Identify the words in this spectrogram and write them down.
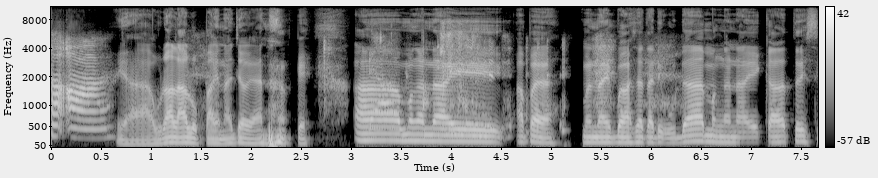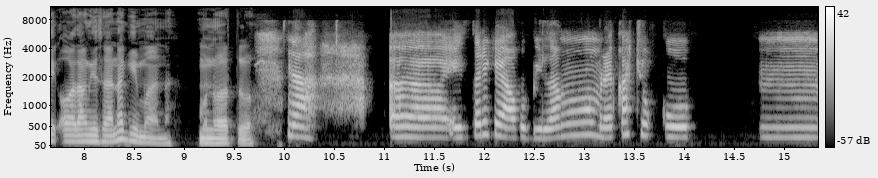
Ah, ya udahlah lupain aja kan. Oke. udah Eh, lupa mengenai apa ya? Mengenai bahasa tadi udah, mengenai karakteristik orang di sana gimana menurut lo? nah eh itu tadi kayak aku bilang mereka cukup mm,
